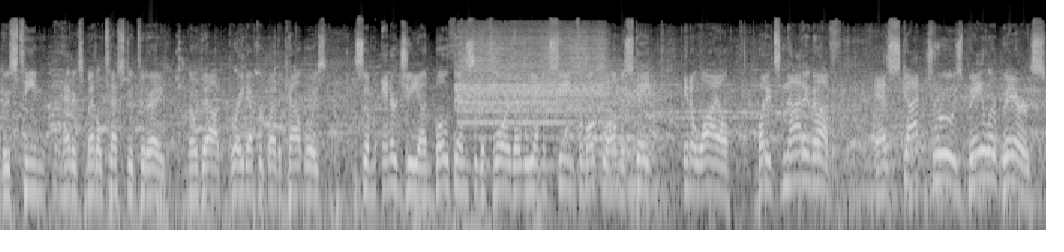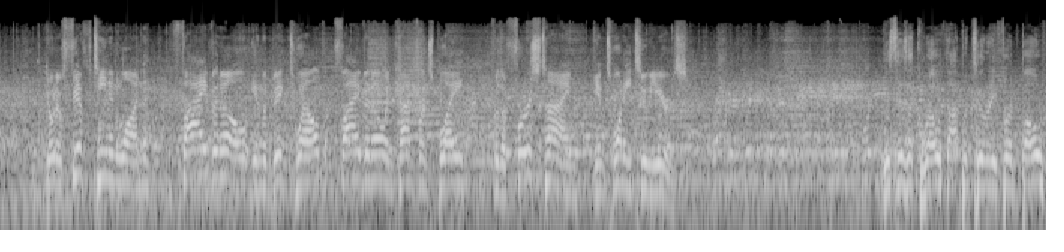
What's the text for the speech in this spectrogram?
this team had its mettle tested today, no doubt. Great effort by the Cowboys. Some energy on both ends of the floor that we haven't seen from Oklahoma State in a while. But it's not enough as Scott Drew's Baylor Bears go to 15 and 1, 5 and 0 in the Big 12, 5 and 0 in conference play for the first time in 22 years. This is a growth opportunity for both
